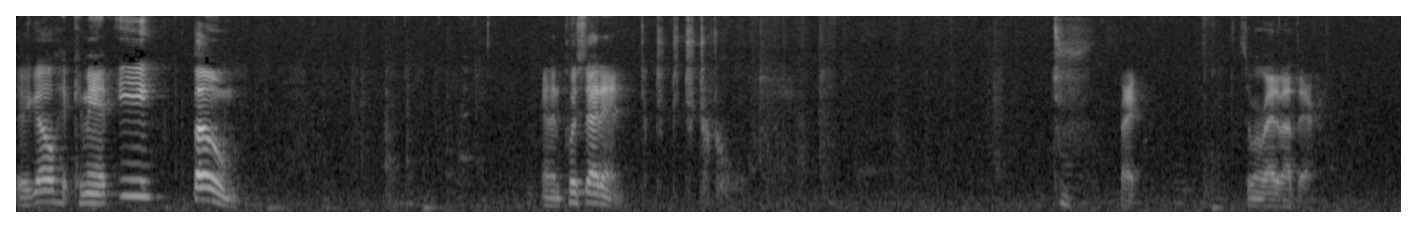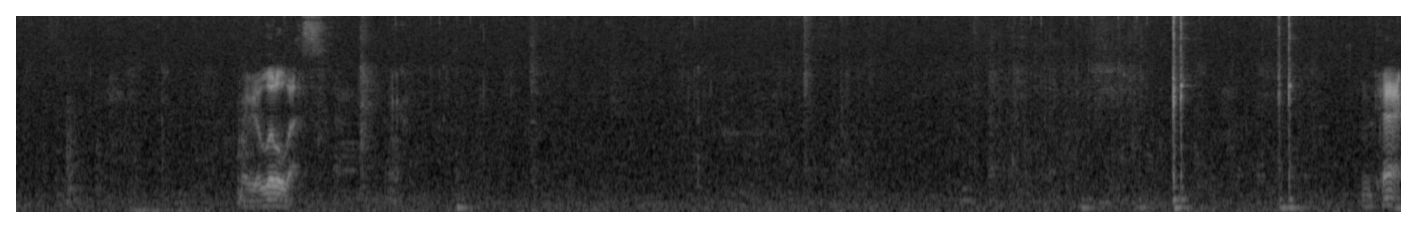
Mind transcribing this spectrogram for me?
There you go. Hit Command E. Boom. And then push that in. Right. So we're right about there. Maybe a little less. Okay.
